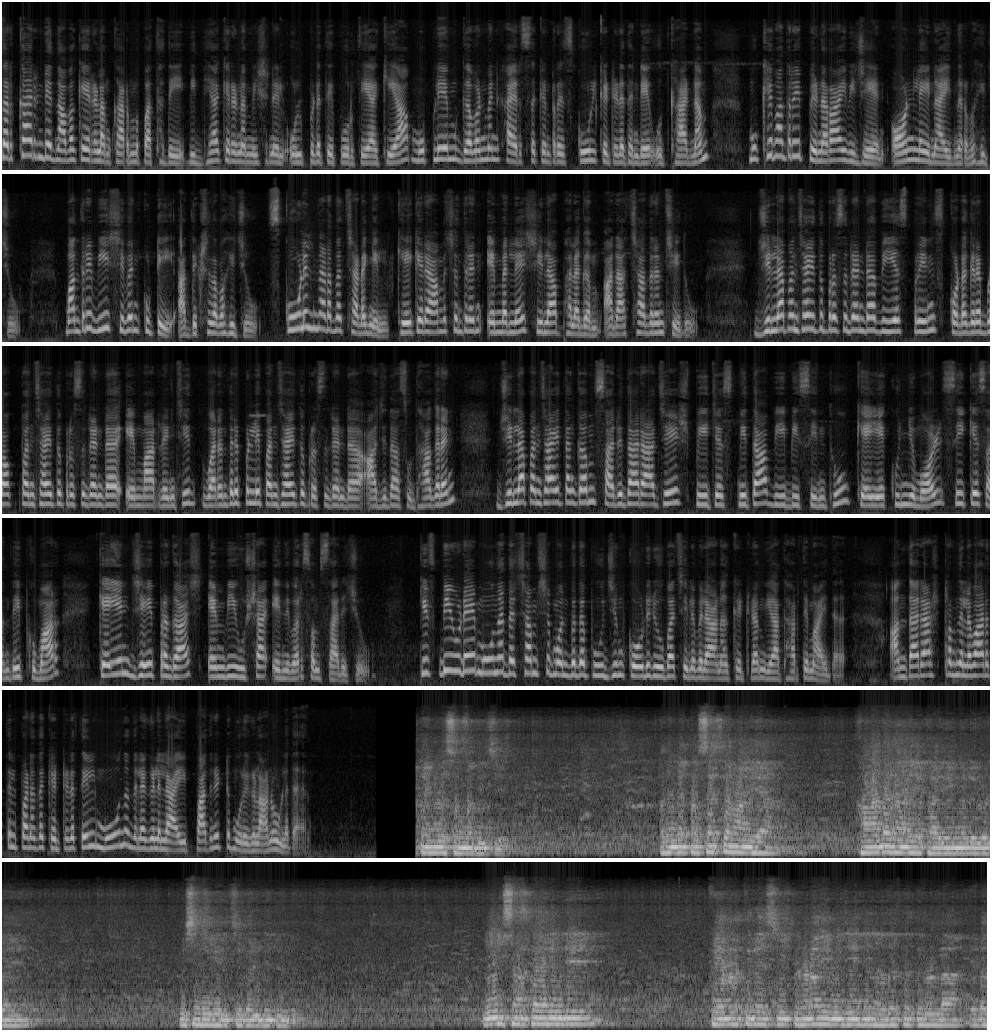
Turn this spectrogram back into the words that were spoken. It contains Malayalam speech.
സർക്കാരിന്റെ നവകേരളം കർമ്മ പദ്ധതി വിദ്യാകിരണ മിഷനിൽ ഉൾപ്പെടുത്തി പൂർത്തിയാക്കിയ Mupliyam government higher secondary school കെട്ടിടത്തിന്റെ ഉദ്ഘാടനം മുഖ്യമന്ത്രി പിണറായി വിജയൻ ഓൺലൈനായി നിർവഹിച്ചു. മന്ത്രി വി ശിവൻകുട്ടി അധ്യക്ഷത വഹിച്ചു. സ്കൂളിൽ നടന്ന ചടങ്ങിൽ K K Ramachandran M L A ശിലാഫലകം അനാച്ഛാദനം ചെയ്തു. ജില്ലാ panchayat president V S Prince Kodakara block panchayat president M R Ranjith Varantharappilly panchayat president Ajitha Sudhakaran ജില്ലാ പഞ്ചായത്ത് അംഗം Saritha Rajesh P J Smitha V B Sindhu K A Kunjumol C K Sandeep Kumar K N Jayaprakash M V Usha എന്നിവർ സംസാരിച്ചു. കിഫ്ബിയുടെ മൂന്ന് ദശാംശം ഒൻപത് പൂജ്യം കോടി രൂപ ചിലവിലാണ് കെട്ടിടം യാഥാർത്ഥ്യമായത്. അന്താരാഷ്ട്ര നിലവാരത്തിൽ പണിത കെട്ടിടത്തിൽ മൂന്ന് നിലകളിലായി പതിനെട്ട് കാര്യങ്ങളെ സംബന്ധിച്ച് അതിന്റെ പ്രസക്തമായ കാതലായ കാര്യങ്ങൾ ഇവിടെ വിശദീകരിച്ച് കഴിഞ്ഞിട്ടുണ്ട്. ഈ സർക്കാരിന്റെ കേരളത്തിലെ ശ്രീ പിണറായി വിജയന്റെ നേതൃത്വത്തിലുള്ള ഇട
